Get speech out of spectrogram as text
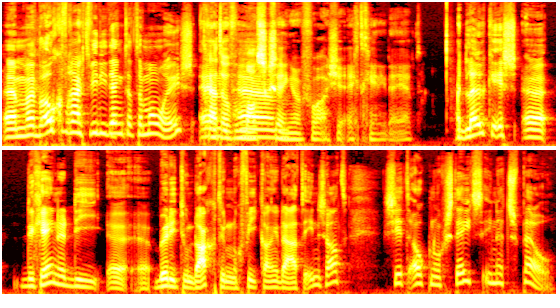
Maar we hebben ook gevraagd wie die denkt dat de mol is. Het gaat En, over ehm, Maskzinger, voor als je echt geen idee hebt. het leuke is, degene die Buddy toen dacht, toen er nog vier kandidaten in zat, zit ook nog steeds in het spel.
